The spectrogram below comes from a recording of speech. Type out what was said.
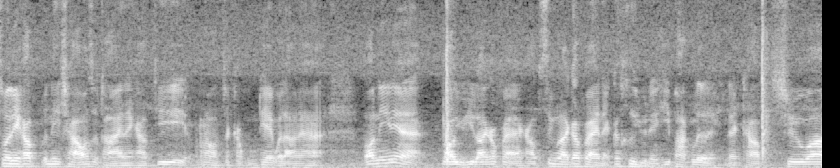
สวัสดีครับวันนี้เช้าวันสุดท้ายนะครับที่เราจะกลับกรุงเทพไปแล้วนะฮะตอนนี้เนี่ยเราอยู่ที่ร้านกาแฟครับซึ่งร้านกาแฟเนี่ยก็คืออยู่ในที่พักเลยนะครับชื่อว่า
